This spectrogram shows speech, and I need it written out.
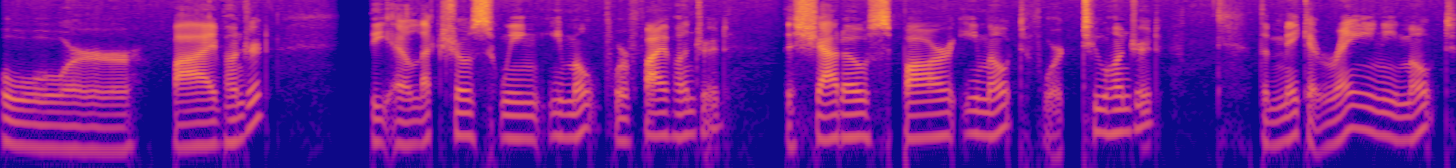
for 500, the Electro Swing emote for 500, the Shadow Spar emote for 200, the Make It Rain emote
